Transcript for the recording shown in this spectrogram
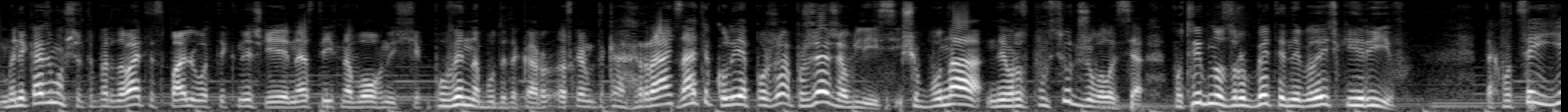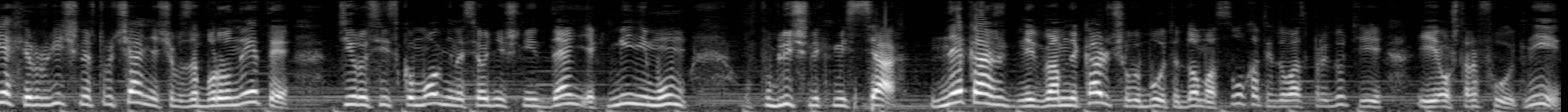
Ми не кажемо, що тепер давайте спалювати книжки, і нести їх на вогнище. Повинна бути така, скажімо, така гра. Знаєте, коли є пожежа, в лісі, щоб вона не розповсюджувалася, потрібно зробити невеличкий рів. Так оце і є хірургічне втручання, щоб заборонити ті російськомовні на сьогоднішній день, як мінімум, в публічних місцях. Не кажуть, вам не кажуть, що ви будете вдома слухати, до вас прийдуть і, і оштрафують. Ні.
